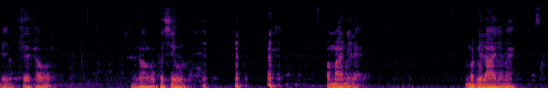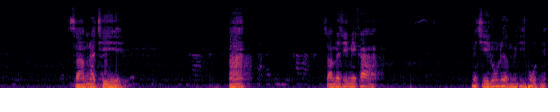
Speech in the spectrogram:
เดี๋ยวเกิดเข้าน้องลูกปัสซิว ประมาณนี้แหละ หมดเวลาใช่ไหมสามนาที ฮะสามนาทีมีค่าไม่ชีรู้เรื่องไหมที่พูดเนี่ย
